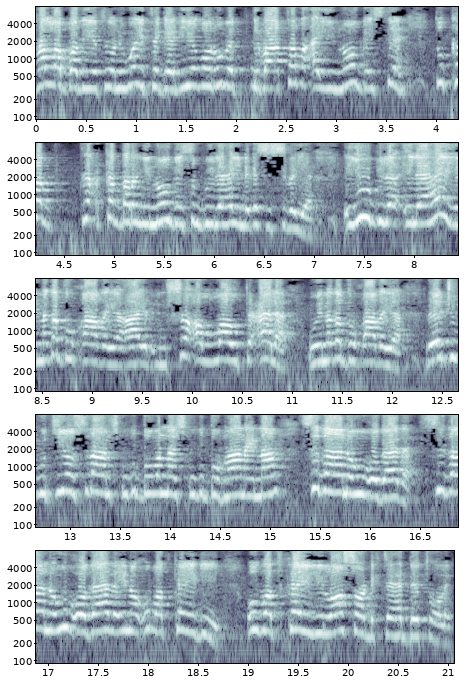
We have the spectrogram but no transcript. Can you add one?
ha la badiyo toni way tageen iyagoon uba dhibaatada ay noo geysteen. Tuka ka daran inoo geysan buu ilaahay inaga sisibayaa iyuu ilaahay inaga dulqaadaya aayar insha allahu tacaala wuu inaga dulqaadayaa reer jabuutiyo sidaan iskugu duubana iskugu duubnaanaynaa sidaana u ogaada sidaana u ogaada ina ubadkaygii ubadkaygii loo soo dhigtay haddee toole.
